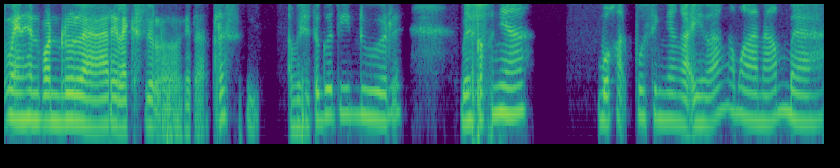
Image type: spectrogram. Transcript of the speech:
main handphone dulu lah relax dulu gitu terus abis itu gue tidur besoknya bukan pusingnya nggak hilang malah nambah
